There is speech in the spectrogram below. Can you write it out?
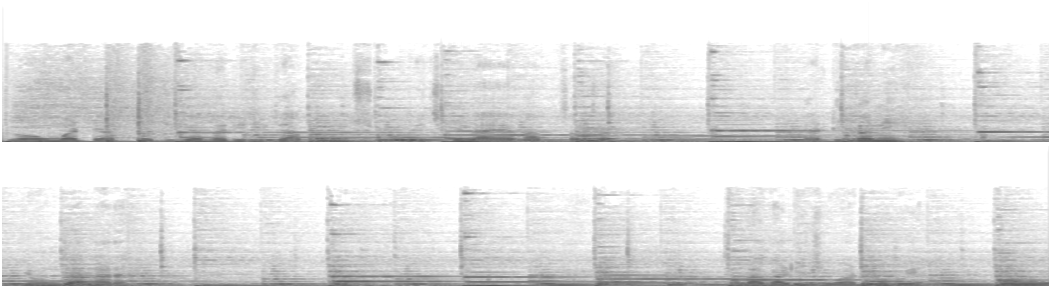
किंवा उमाटे आप्पाजीच्या घरी जिथे आपण स्टोरेज केला आहे कापसाचं त्या ठिकाणी घेऊन जाणार आहे. चला गाडीची वाट बघूया.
